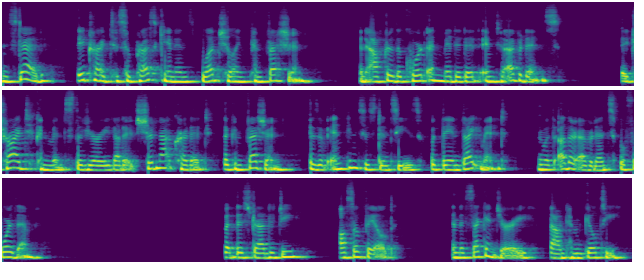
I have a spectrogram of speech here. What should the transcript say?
Instead, they tried to suppress Cannon's blood chilling confession, and after the court admitted it into evidence, they tried to convince the jury that it should not credit the confession because of inconsistencies with the indictment and with other evidence before them. But this strategy also failed, and the second jury found him guilty.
